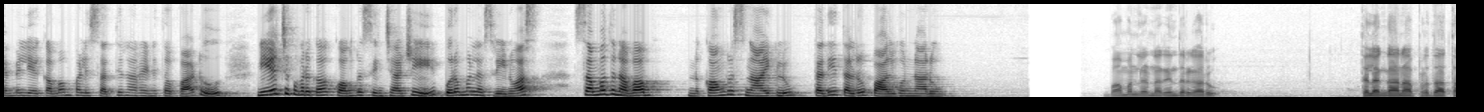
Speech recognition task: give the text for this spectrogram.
ఎమ్మెల్యే కవ్వంపల్లి సత్యనారాయణతో పాటు నియోజకవర్గ కాంగ్రెస్ ఇన్ఛార్జి పురమల్ల శ్రీనివాస్ సమ్మద్ నవాబ్ కాంగ్రెస్ నాయకులు తదితరులు పాల్గొన్నారు. బామన్ల నరేందర్ గారు తెలంగాణ ప్రదాత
